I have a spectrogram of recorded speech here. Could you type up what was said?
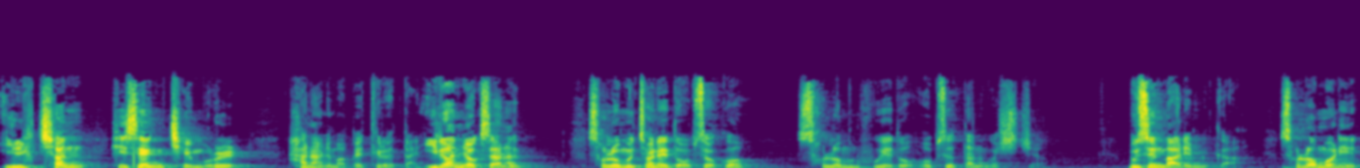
일천 희생 제물을 하나님 앞에 드렸다. 이런 역사는 솔로몬 전에도 없었고 솔로몬 후에도 없었다는 것이죠. 무슨 말입니까? 솔로몬이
